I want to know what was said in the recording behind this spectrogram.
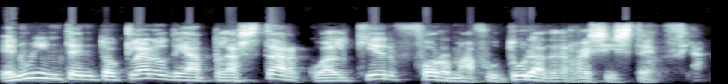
en un intento claro de aplastar cualquier forma futura de resistencia.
